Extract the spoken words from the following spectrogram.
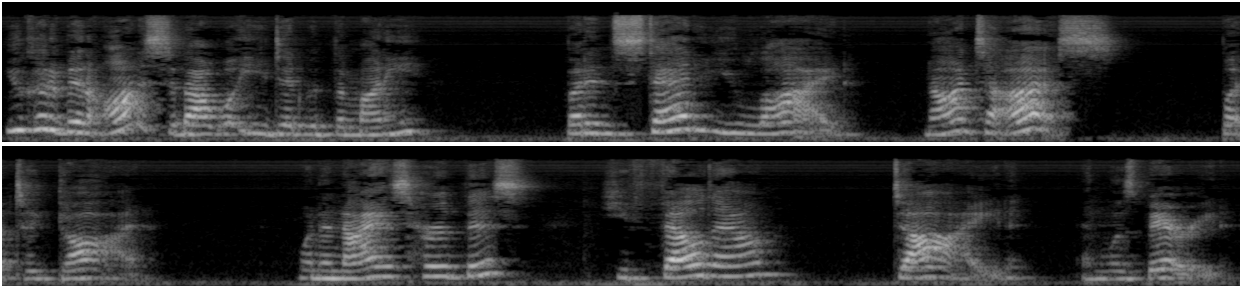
You could have been honest about what you did with the money, but instead you lied, not to us, but to God. When Ananias heard this, he fell down, died, and was buried.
